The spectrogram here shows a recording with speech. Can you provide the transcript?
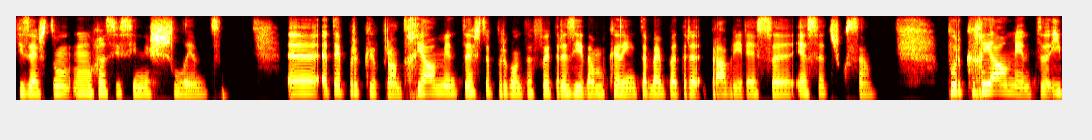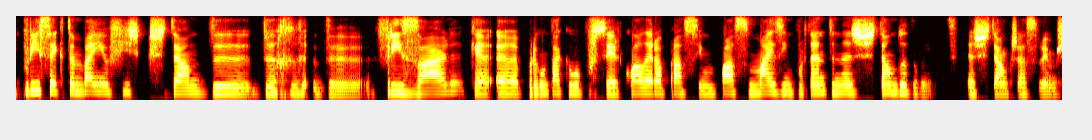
fizeste um, um raciocínio excelente. Uh, até porque, pronto, realmente esta pergunta foi trazida um bocadinho também para, para abrir essa, essa discussão porque realmente, e por isso é que também eu fiz questão de, de, de, frisar que a pergunta acabou por ser qual era o próximo passo mais importante na gestão da doente. A gestão que já sabemos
